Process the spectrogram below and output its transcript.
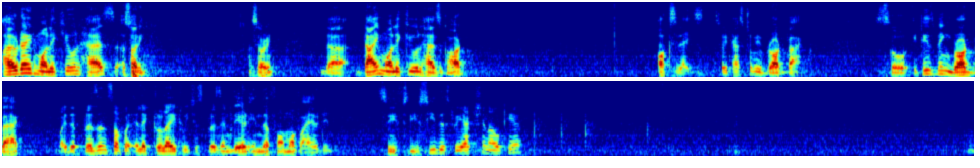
iodide molecule has uh, sorry, sorry the dye molecule has got oxidized. So, it has to be brought back. So, it is being brought back by the presence of an electrolyte which is present there in the form of iodine. So, if you see this reaction out here, hmm,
